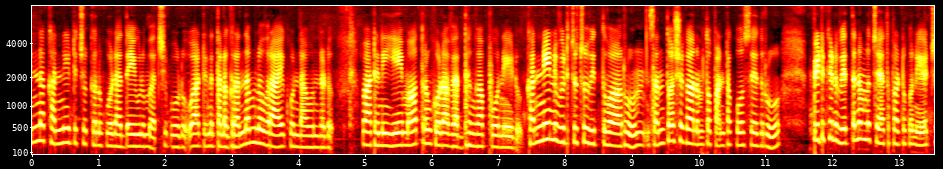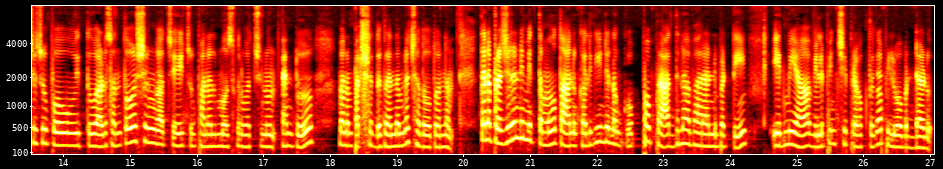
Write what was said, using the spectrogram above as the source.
చిన్న కన్నీటి చుక్కను కూడా దేవుడు మర్చిపోడు. వాటిని తన గ్రంథంలో వ్రాయకుండా ఉండడు. వాటిని ఏమాత్రం కూడా వ్యర్థంగా పోనేడు కన్నీళ్ళు విడుచుచు విత్తువారు సంతోషగానంతో పంట కోసేదురు. పిడికిడు విత్తనములు చేత పట్టుకుని ఏడ్చుచూ పోవు విత్తువాడు. సంతోషంగా చేయుచు పనులు మోసుకుని వచ్చును అంటూ మనం పరిశుద్ధ గ్రంథంలో చదువుతున్నాం. తన ప్రజల నిమిత్తము తాను కలిగిండిన గొప్ప ప్రార్థనా భారాన్ని బట్టి ఇర్మియా విలపించే ప్రవక్తగా పిలువబడ్డాడు.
